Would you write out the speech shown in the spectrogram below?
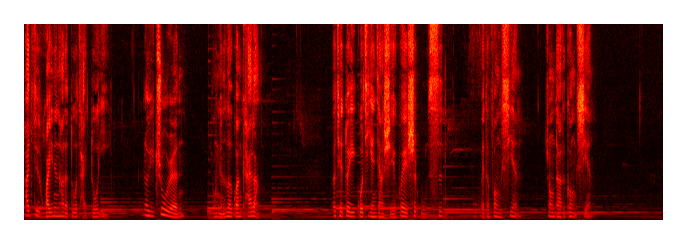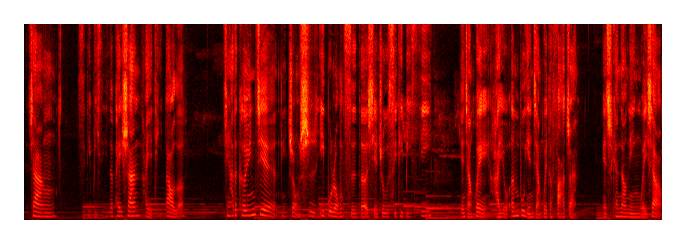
他就怀念他的多才多艺，乐于助人，永远乐观开朗，而且对于国际演讲协会是无私无悔的奉献，重大的贡献。像 CTBC 的佩珊，他也提到了。亲爱的柯云姐，你总是义不容辞的协助 CTBC 演讲会，还有 N 部演讲会的发展。每次看到您微笑，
